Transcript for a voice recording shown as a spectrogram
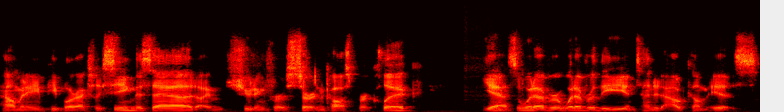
how many people are actually seeing this ad, I'm shooting for a certain cost per click, Yeah, so whatever whatever the intended outcome is.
